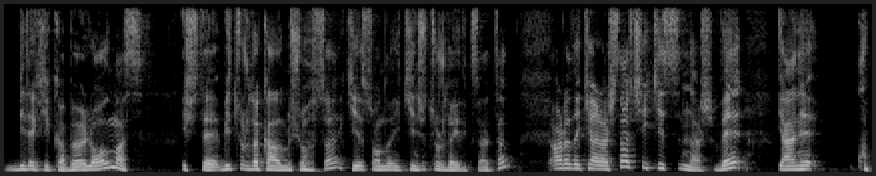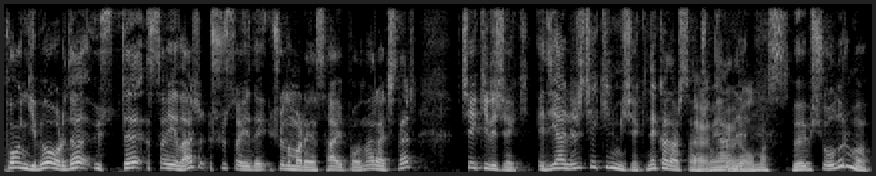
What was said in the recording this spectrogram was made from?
bir dakika böyle olmaz. İşte bir turda kalmış olsa ki sondan ikinci turdaydık zaten. Aradaki araçlar çekilsinler ve yani kupon gibi orada üstte sayılar şu sayıda şu numaraya sahip olan araçlar çekilecek. E diğerleri çekilmeyecek. Ne kadar saçma evet, yani. Öyle olmaz. Böyle bir şey olur mu?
